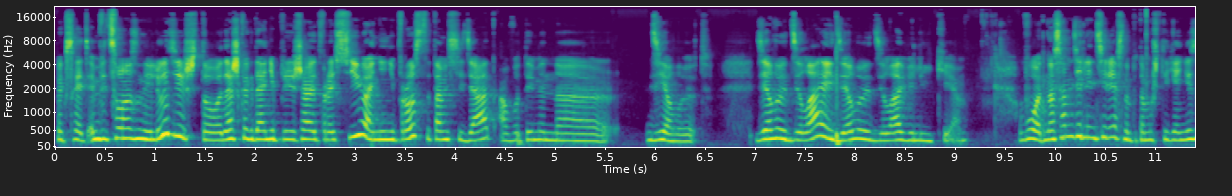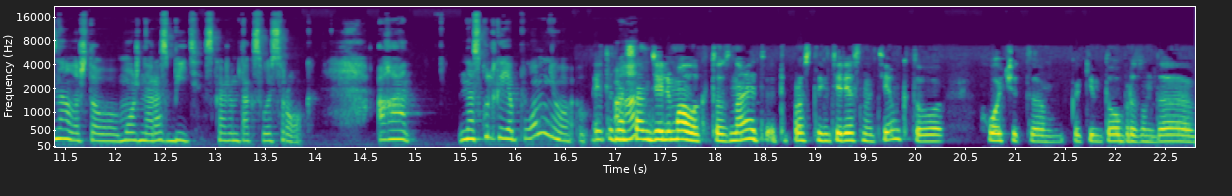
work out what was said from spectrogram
как сказать, амбициозные люди, что даже когда они приезжают в Россию, они не просто там сидят, а вот именно делают. Делают дела и делают дела великие. Вот, на самом деле интересно, потому что я не знала, что можно разбить, скажем так, свой срок. А насколько я помню... Это ага. на самом деле мало кто знает, это просто интересно тем, кто хочет там, каким-то образом, да,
